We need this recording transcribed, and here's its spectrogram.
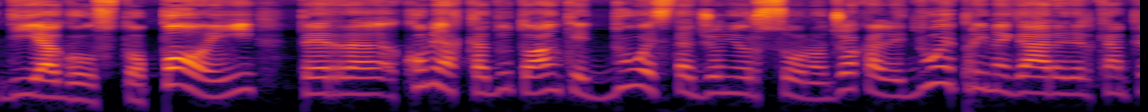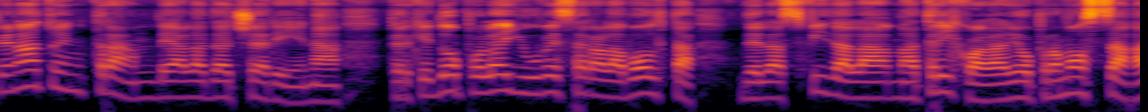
di agosto. Poi, per, come è accaduto anche due stagioni or sono, gioca le due prime gare del campionato entrambe alla Dacia Arena, perché dopo la Juve sarà la volta della sfida alla matricola, la neopromossa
